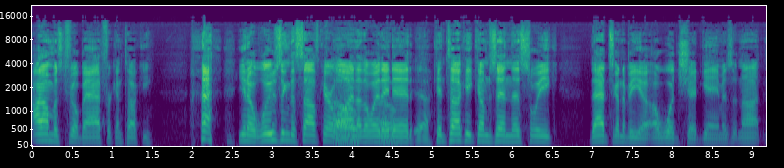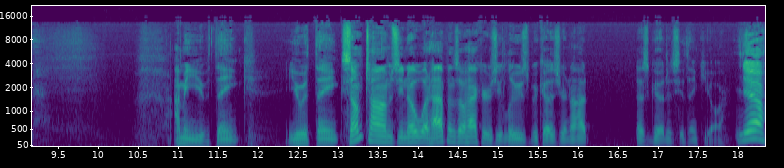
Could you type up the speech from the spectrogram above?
I almost feel bad for Kentucky. you know, losing to South Carolina Oh, the way they oh, did. yeah. Kentucky comes in this week. That's going to be a, a woodshed game, is it not? I mean, you would think. You would think. Sometimes, you know what happens, though, hackers? You lose because you're not as good as you think you are. Yeah.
